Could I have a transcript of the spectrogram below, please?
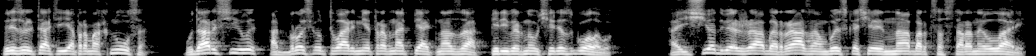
В результате я промахнулся. Удар силы отбросил тварь метров на пять назад, перевернув через голову. А еще две жабы разом выскочили на борт со стороны Ларри.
